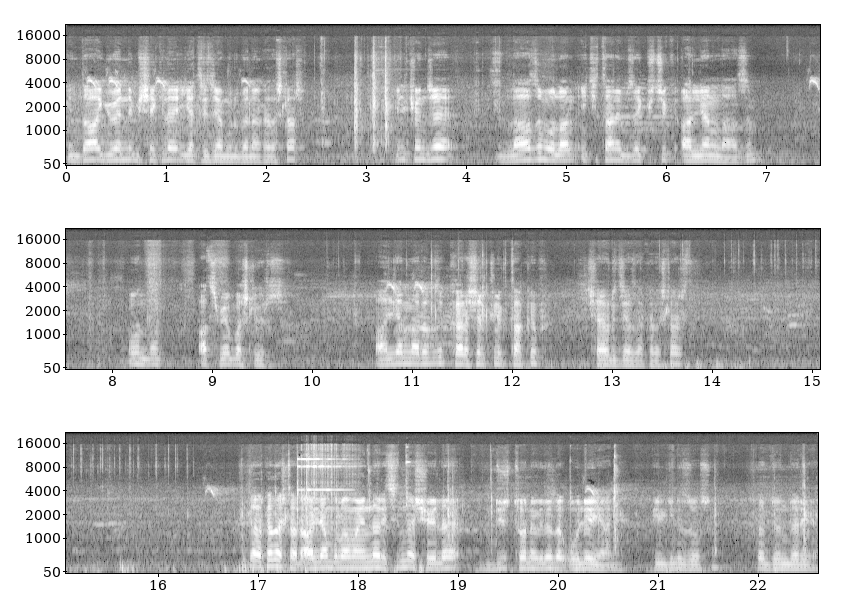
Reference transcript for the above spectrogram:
Şimdi daha güvenli bir şekilde getireceğim bunu ben arkadaşlar. İlk önce lazım olan iki tane bize küçük alyan lazım. Ondan açmaya başlıyoruz. Alyanlarımızı karışıklık takıp çevireceğiz arkadaşlar. Bir de arkadaşlar alyan bulamayanlar için de şöyle düz tornavida da oluyor yani. Bilginiz olsun. Da döndürüyor.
